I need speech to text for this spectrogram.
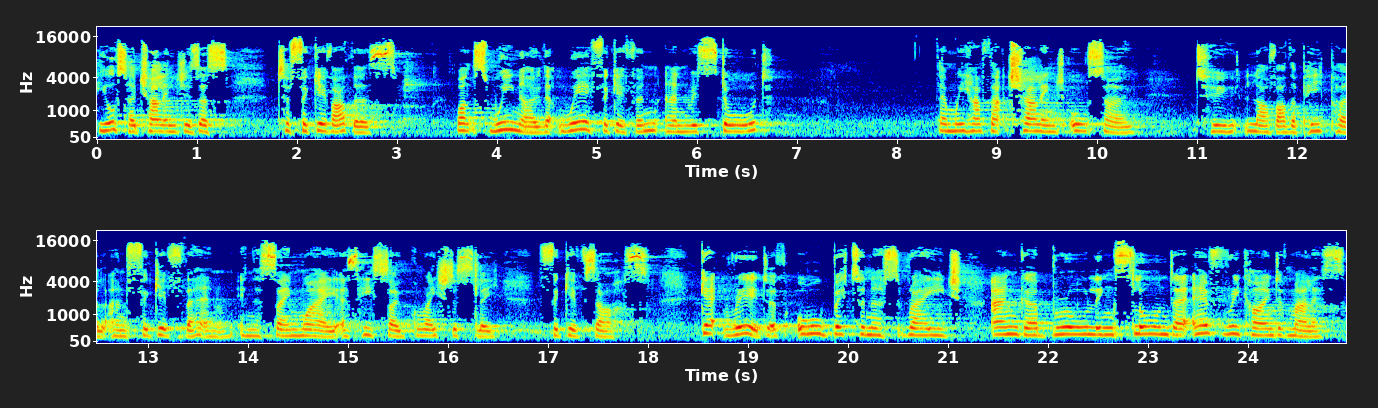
He also challenges us to forgive others. Once we know that we're forgiven and restored, then we have that challenge also to love other people and forgive them in the same way as He so graciously forgives us. Get rid of all bitterness, rage, anger, brawling, slander, every kind of malice,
